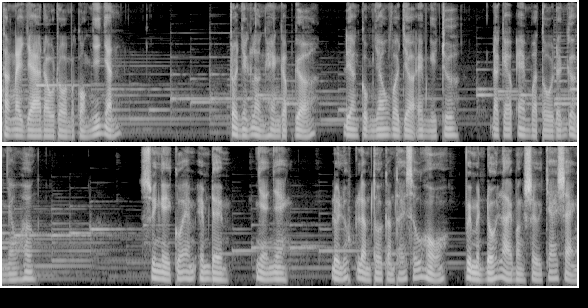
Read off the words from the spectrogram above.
Thằng này già đầu rồi mà còn nhí nhảnh. Rồi những lần hẹn gặp gỡ, đi ăn cùng nhau vào giờ em nghỉ trưa, đã kéo em và tôi đến gần nhau hơn. Suy nghĩ của em êm đềm, nhẹ nhàng, đôi lúc làm tôi cảm thấy xấu hổ vì mình đối lại bằng sự chai sạn,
